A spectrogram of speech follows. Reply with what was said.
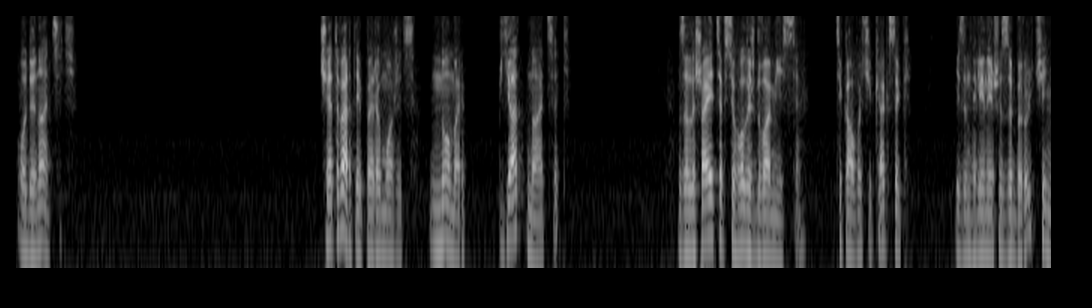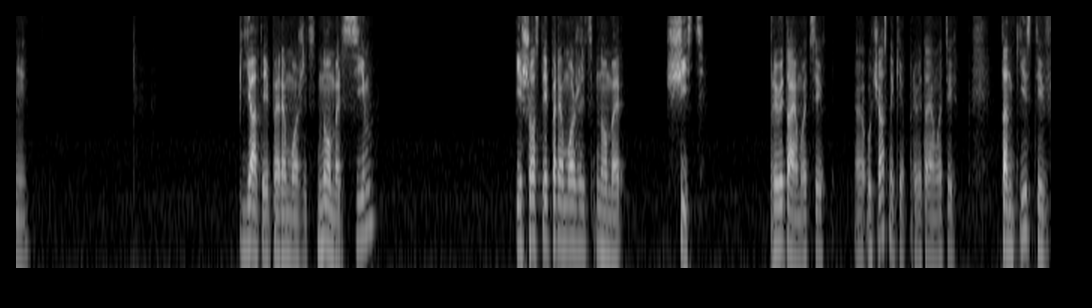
11. Четвертий переможець номер 15. Залишається всього лиш два місця. Цікаво, чи кексик із Ангеліною щось заберуть чи ні. П'ятий переможець номер 7. І шостий переможець номер 6. Привітаємо цих е, учасників, привітаємо цих танкістів,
